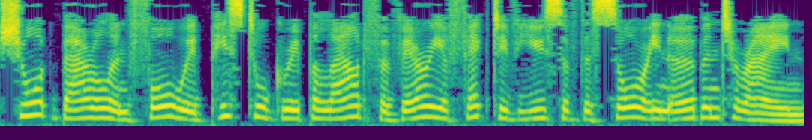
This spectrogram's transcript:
Short barrel and forward pistol grip allowed for very effective use of the SAW in urban terrain.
